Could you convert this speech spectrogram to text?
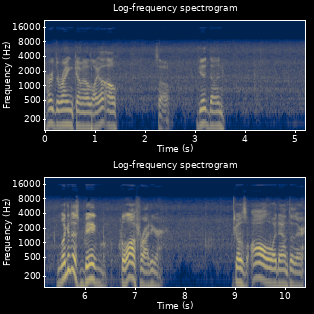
heard the rain coming. I was like, uh-oh. So, get it done. Look at this big bluff right here. Goes all the way down to there.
